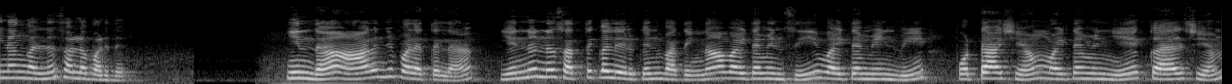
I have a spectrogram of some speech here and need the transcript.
இனங்கள்னு சொல்லப்படுது. இந்த ஆரஞ்சு பழத்தில் என்னென்ன சத்துக்கள் இருக்குதுன்னு பார்த்தீங்கன்னா vitamin C vitamin B potassium vitamin A calcium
